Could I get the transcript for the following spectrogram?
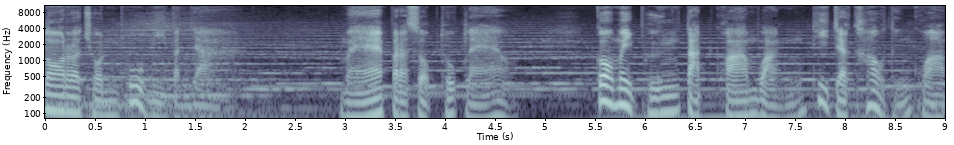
นรชนผู้มีปัญญา แม้ประสบทุกข์แล้ว ก็ไม่พึงตัดความหวังที่จะเข้าถึงความ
